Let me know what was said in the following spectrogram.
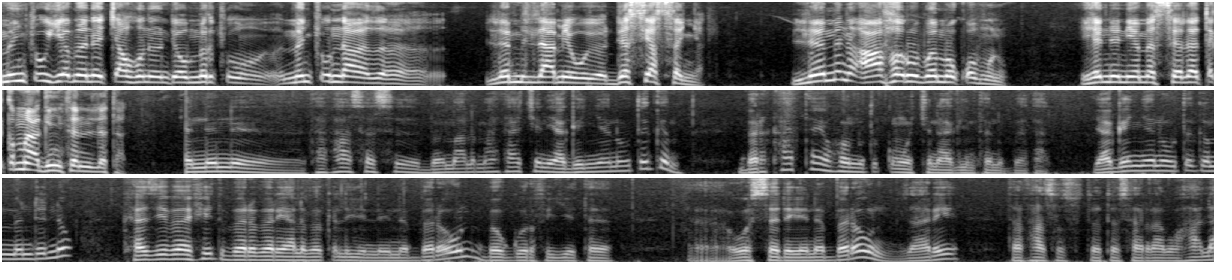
ምንጩ እየመነጫ አሁን እንዲያው ምርጩ ምንጩና ለምላሜው ደስ ያሰኛል። ለምን አፈሩ በመቆሙ ነው። ይህንን የመሰለ ጥቅም አግኝተንለታል። ይህንን ተፋሰስ በማልማታችን ያገኘነው ጥቅም በርካታ የሆኑ ጥቅሞችን አግኝተንበታል። ያገኘነው ጥቅም ምንድን ነው? ከዚህ በፊት በርበሬ ያልበቅል የነበረውን በጎርፍ እየተወሰደ የነበረውን ዛሬ ተፋሰሱ ተተሰራ በኋላ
